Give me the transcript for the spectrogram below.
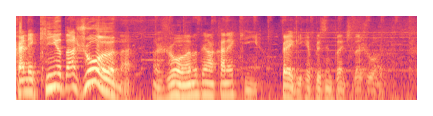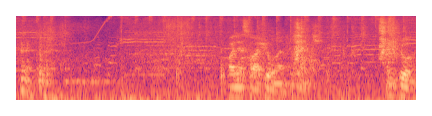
Canequinha da Joana. A Joana tem uma canequinha. Pegue, representante da Joana. Olha só a Joana, gente. A Joana.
